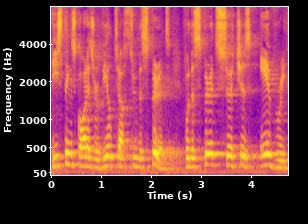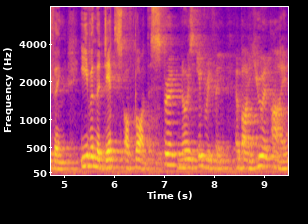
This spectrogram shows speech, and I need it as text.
These things God has revealed to us through the Spirit, for the Spirit searches everything, even the depths of God. The Spirit knows everything about you and I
